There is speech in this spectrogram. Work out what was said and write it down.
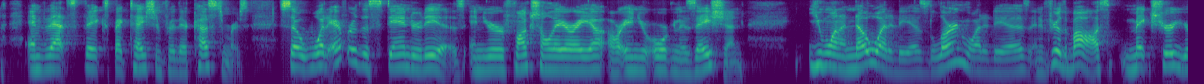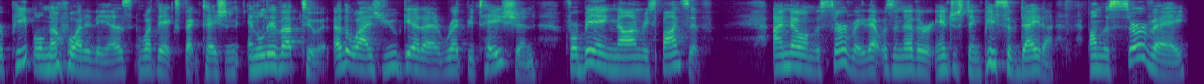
and that's the expectation for their customers. So, whatever the standard is in your functional area or in your organization, you want to know what it is, learn what it is, and if you're the boss, make sure your people know what it is and what the expectation and live up to it. Otherwise, you get a reputation for being non responsive. I know on the survey, that was another interesting piece of data. On the survey,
